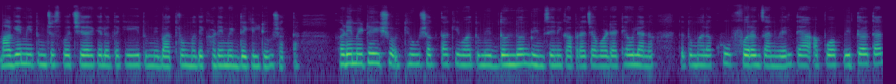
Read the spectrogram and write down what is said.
मागे मी तुमच्यासोबत शेअर केलं होतं की तुम्ही बाथरूममध्ये खडे मीठ देखील ठेवू शकता. खडे मीठही शो ठेवू शकता किंवा तुम्ही दोन दोन भीमसेनी कापराच्या वड्या ठेवल्यानं तर तुम्हाला खूप फरक जाणवेल. त्या आपोआप वितळतात.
